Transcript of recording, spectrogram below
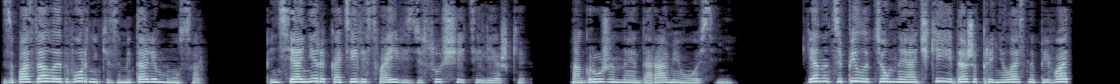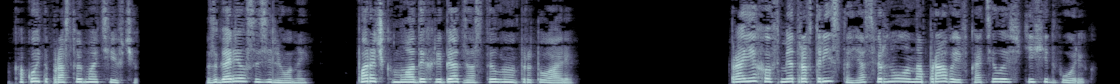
Запоздалые дворники заметали мусор. Пенсионеры катили свои вездесущие тележки нагруженные дарами осени. Я нацепила темные очки и даже принялась напевать какой-то простой мотивчик. Загорелся зеленый. Парочка молодых ребят застыла на тротуаре. Проехав метров триста, я свернула направо и вкатилась в тихий дворик.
